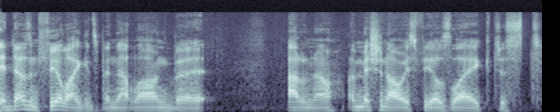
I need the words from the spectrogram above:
It doesn't feel like it's been that long, but I don't know. A mission always feels like just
